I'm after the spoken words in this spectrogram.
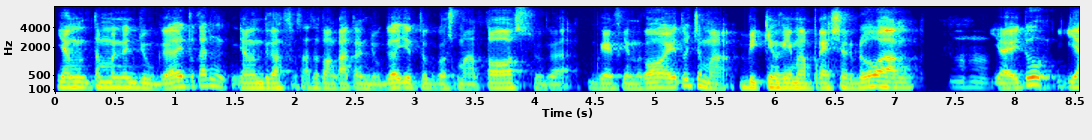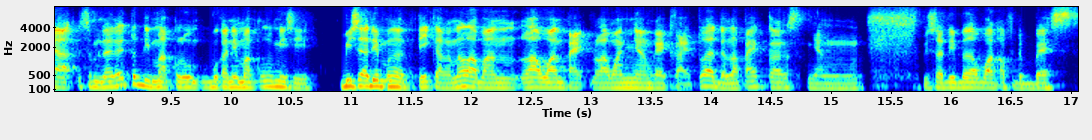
yang temennya juga itu kan yang draft satu angkatan juga itu Ghost Matos juga Gavin Roy itu cuma bikin rima pressure doang ya itu ya sebenarnya itu dimaklum bukan dimaklumi sih bisa dimengerti karena lawan lawan lawannya mereka itu adalah Packers yang bisa dibilang one of the best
